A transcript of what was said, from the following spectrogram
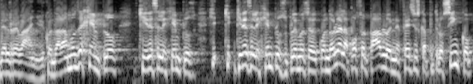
del rebaño. Y cuando hablamos de ejemplo, ¿quién es el ejemplo? ¿Quién es el ejemplo supremo? Cuando habla el apóstol Pablo en Efesios capítulo 5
